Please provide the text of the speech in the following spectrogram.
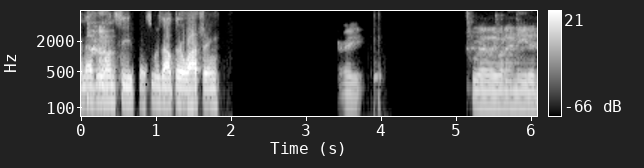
and everyone sees this was out there watching. Great. That's really what I needed.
